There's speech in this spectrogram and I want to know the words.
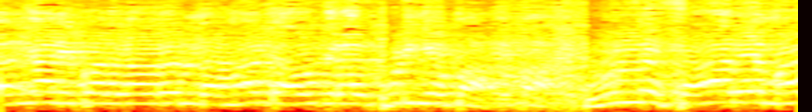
கண்காணிப்பாளர் அவரும் இந்த மாட்டை அவுக்கிறார். பிடிங்கப்பா. உள்ள சாரே மாட்டை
